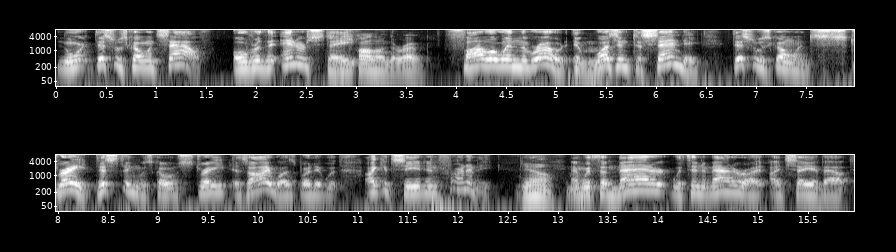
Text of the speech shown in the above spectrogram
north. This was going south over the So interstate following the road. following the road. It Mm-hmm. wasn't descending. This was going straight. This thing was going straight as I was, but it was I could see it in front of me. Yeah. And with a matter within a matter, I, I'd say about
